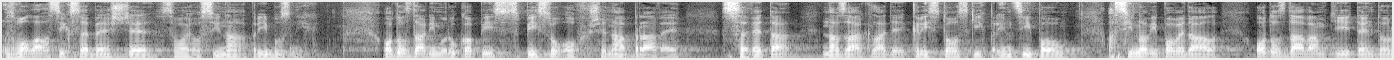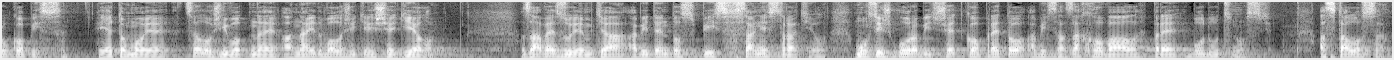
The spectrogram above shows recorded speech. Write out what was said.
zvolal si k sebe ešte svojho syna a príbuzných. Odozdali mu rukopis spisu o všenáprave sveta na základe kristovských princípov a synovi povedal, odozdávam ti tento rukopis. Je to moje celoživotné a najdôležitejšie dielo. Zavezujem ťa, aby tento spis sa nestratil. Musíš urobiť všetko preto, aby sa zachoval pre budúcnosť. A stalo sa.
